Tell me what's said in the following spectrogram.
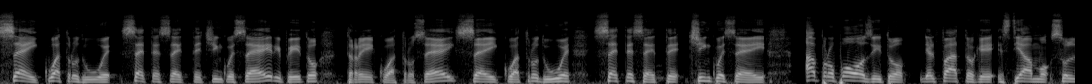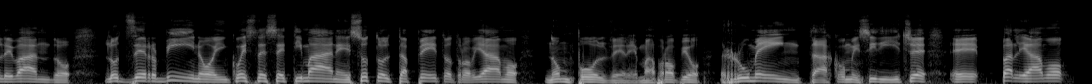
642 7756, ripeto 346 642 7756. A proposito del fatto che stiamo sollevando lo zerbino in queste settimane sotto il tappeto troviamo non polvere ma proprio rumenta come si dice e parliamo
